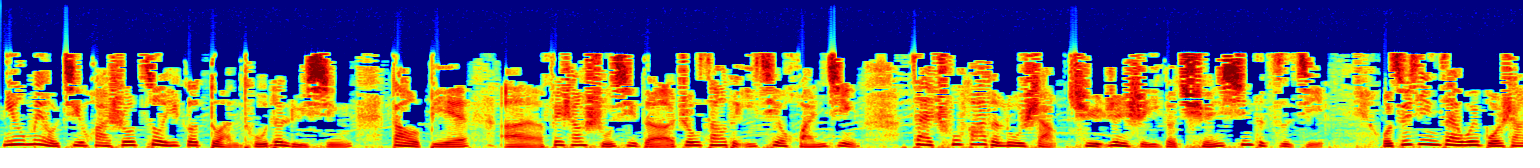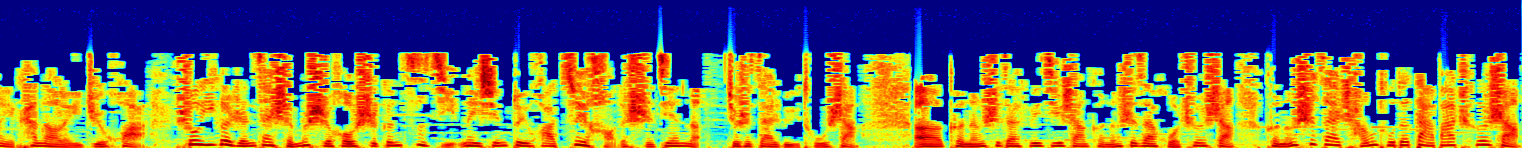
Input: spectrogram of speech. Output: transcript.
你有没有计划说做一个短途的旅行，告别呃非常熟悉的周遭的一切环境，在出发的路上去认识一个全新的自己？我最近在微博上也看到了一句话，说一个人在什么时候是跟自己内心对话最好的时间呢？就是在旅途上，呃，可能是在飞机上，可能是在火车上，可能是在长途的大巴车上。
